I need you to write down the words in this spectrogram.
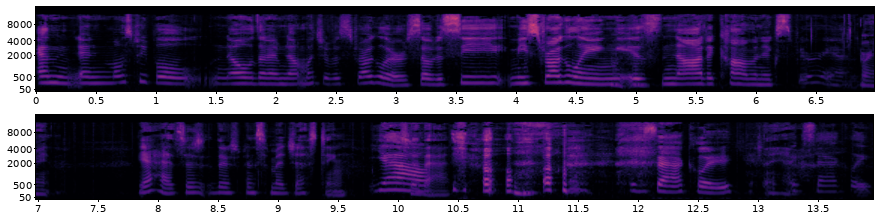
and and most people know that I'm not much of a struggler so to see me struggling is not a common experience Right. Yeah, it's, there's, there's been some adjusting yeah to that. exactly. Yeah. Exactly.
